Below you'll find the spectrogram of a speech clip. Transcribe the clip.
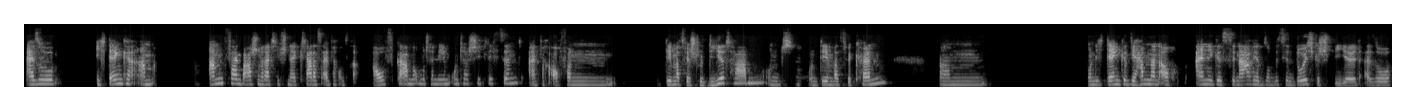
Also ich denke, am Anfang war schon relativ schnell klar, dass einfach unsere Aufgaben im Unternehmen unterschiedlich sind. Einfach auch von dem, was wir studiert haben und, und dem, was wir können. Ähm, und ich denke, wir haben dann auch einige Szenarien so ein bisschen durchgespielt. Also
